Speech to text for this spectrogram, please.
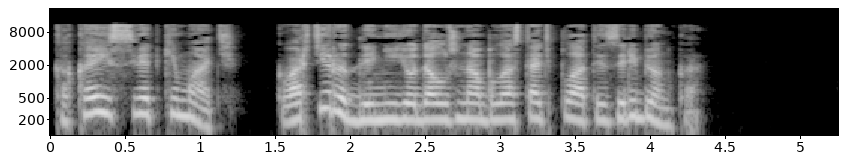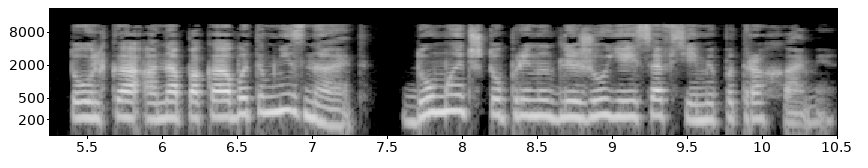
Какая из Светки мать? Квартира для нее должна была стать платой за ребенка. Только она пока об этом не знает. Думает, что принадлежу ей со всеми потрохами.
